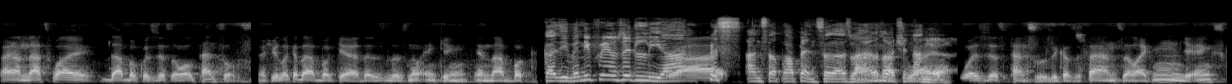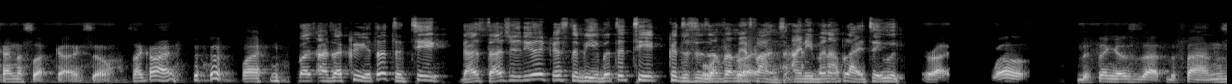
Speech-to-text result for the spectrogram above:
Right. And that's why that book was just all pencils. If you look at that book, yeah, there's there's no inking in that book. Because even the frames with Leon right. and stuff are pencil as well. And I was watching that. It was just pencils because the fans are like, hmm, your inks kind of suck, guys. So it's like, all right, fine. But as a creator, to take that's that's really good, Chris, to be able to take criticism from right. your fans and even apply it to it. Right. Well, the thing is that the fans,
